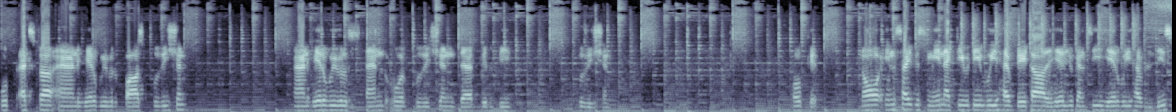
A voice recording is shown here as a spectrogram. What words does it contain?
put extra and here we will pass position and here we will send our position that will be position. Okay. Now inside this main activity we have data. Here you can see here we have list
